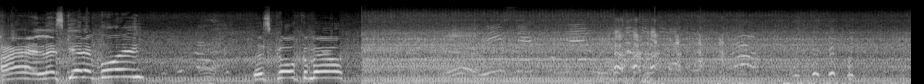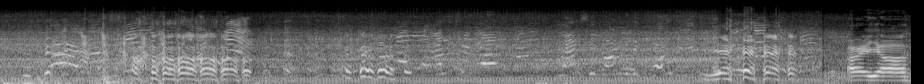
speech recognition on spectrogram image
All right, let's get it, boy. Let's go, Kameiro. Yeah. All right, y'all.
